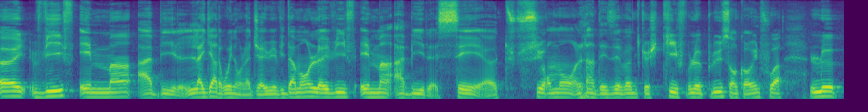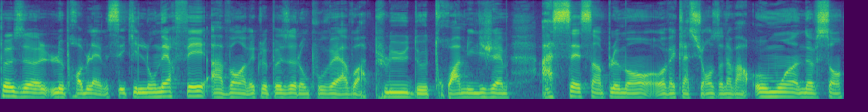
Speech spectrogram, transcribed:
œil vif et main habile. La garde, oui, on l'a déjà eu évidemment. L'œil vif et main habile, c'est euh, sûrement l'un des events que je kiffe le plus. Encore une fois, le puzzle, le problème, c'est qu'ils l'ont nerfé. Avant, avec le puzzle, on pouvait avoir plus de 3000 gemmes assez simplement avec l'assurance d'en avoir au moins 900.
